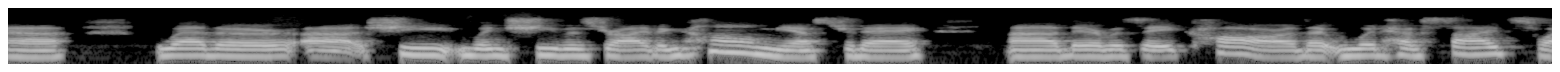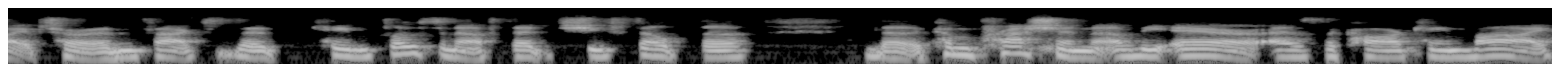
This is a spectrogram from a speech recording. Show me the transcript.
uh, whether uh, she, when she was driving home yesterday, uh, there was a car that would have sideswiped her. In fact, that came close enough that she felt the the compression of the air as the car came by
